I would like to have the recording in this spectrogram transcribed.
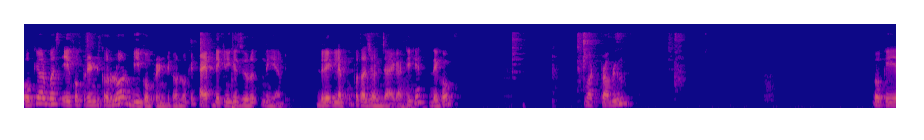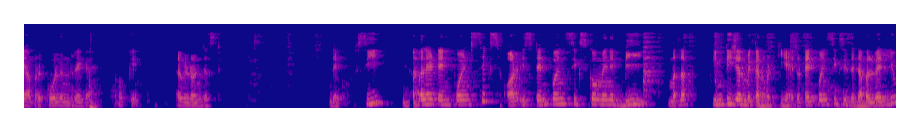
ओके और बस ए को प्रिंट कर लो और बी को प्रिंट कर लो ओके टाइप देखने की ज़रूरत नहीं है अभी। डायरेक्टली आपको पता चल जाएगा ठीक है? देखो। व्हाट प्रॉब्लम ओके यहाँ पर कोलन रहेगा okay I will run just देखो सी डबल है 10.6 और इस 10.6 को मैंने बी मतलब इंटीजर में कन्वर्ट किया है। तो 10.6 is a double value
